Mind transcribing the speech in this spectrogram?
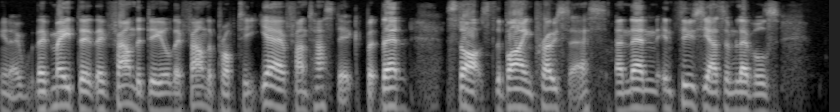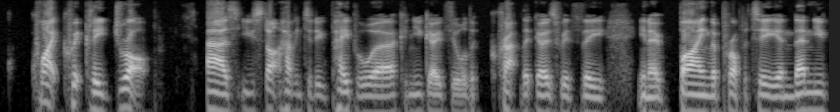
You know they've made the they've found the deal they've found the property. Yeah fantastic. But then starts the buying process and then enthusiasm levels quite quickly drop as you start having to do paperwork and you go through all the crap that goes with the you know buying the property and then you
